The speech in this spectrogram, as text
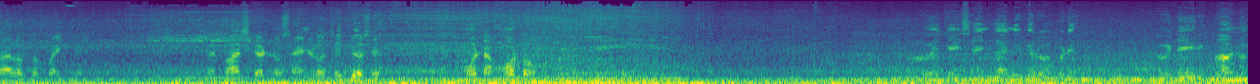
જો કપાઈ ગયા. કાર્ડનો સાઈનલો થઈ ગયો છે. મોટા મોટો. હવે તે સાઈનલા નહીં કરવા પડે, હવે ડાયરેક્ટ ભાવનગર.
